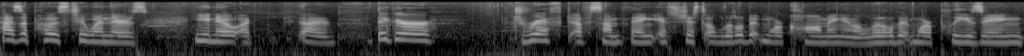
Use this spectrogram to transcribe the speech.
As opposed to when there's, you know, a, a bigger drift of something, it's just a little bit more calming and a little bit more pleasing,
